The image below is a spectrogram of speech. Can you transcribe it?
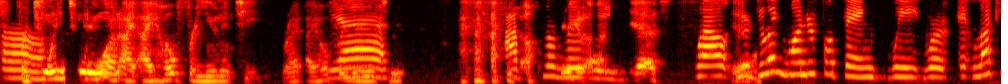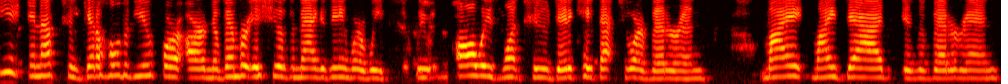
for 2021, I, I hope for unity, right? I hope yes. for unity Absolutely. yes. Well, yeah. you're doing wonderful things. We were lucky enough to get a hold of you for our November issue of the magazine, where we we always want to dedicate that to our veterans. My my dad is a veteran,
